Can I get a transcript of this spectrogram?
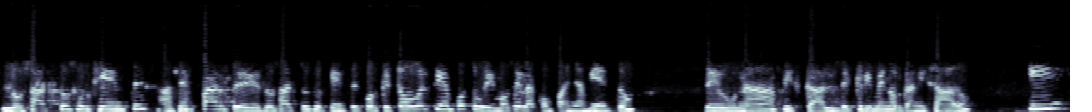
los actos urgentes, hacen parte de esos actos urgentes porque todo el tiempo tuvimos el acompañamiento de una fiscal de crimen organizado y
